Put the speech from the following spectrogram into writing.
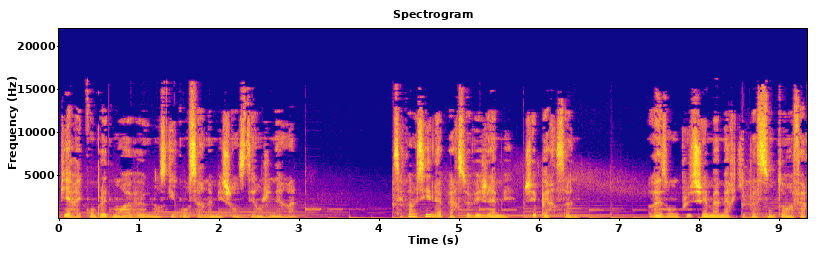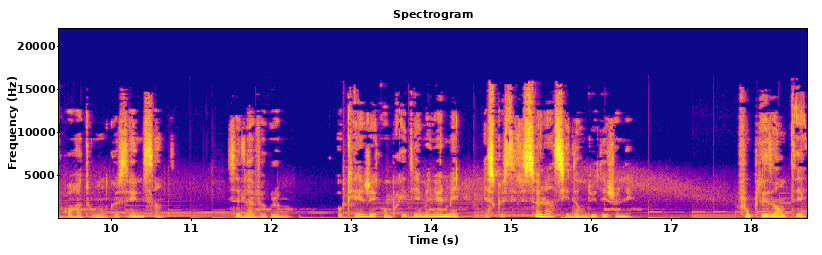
Pierre est complètement aveugle en ce qui concerne la méchanceté en général. C'est comme s'il l'apercevait jamais, chez personne. Raison de plus chez ma mère qui passe son temps à faire croire à tout le monde que c'est une sainte. c'est de l'aveuglement. Ok, j'ai compris, dit Emmanuel, mais est-ce que c'est le seul incident du déjeuner? Vous plaisantez,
